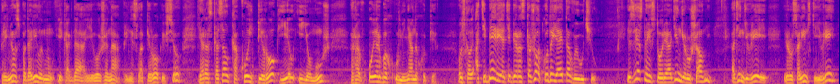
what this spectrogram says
принес, подарил ему, и когда его жена принесла пирог и все, я рассказал, какой пирог ел ее муж Рав Ойербах у меня на хупе. Он сказал, а теперь я тебе расскажу, откуда я это выучил. Известная история. Один ярушалми, один еврей, иерусалимский еврей,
